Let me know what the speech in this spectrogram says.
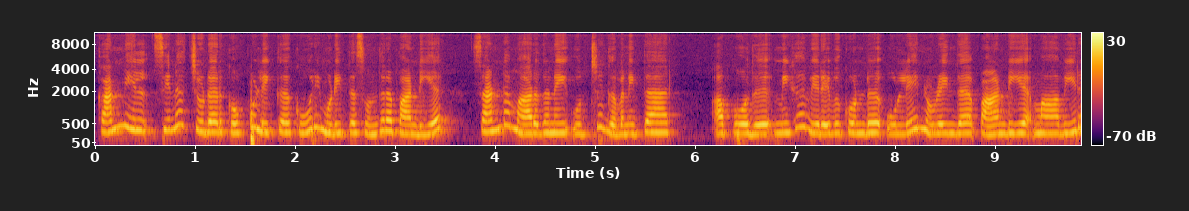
கண்ணில் சினச்சுடர் கொப்புளிக்க கூறி முடித்த சுந்தரபாண்டியர் சண்ட மாருதனை உற்று கவனித்தார். அப்போது மிக விரைவு கொண்டு உள்ளே நுழைந்த பாண்டிய மாவீர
